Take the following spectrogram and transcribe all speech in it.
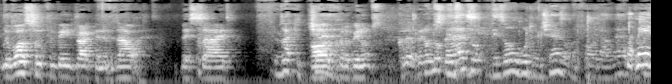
there was something being dragged and it was out this side. It was like a Or it chair. could have been up. Could it have been Look, there's, upstairs? there's all wooden chairs on the floor down there. Let me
